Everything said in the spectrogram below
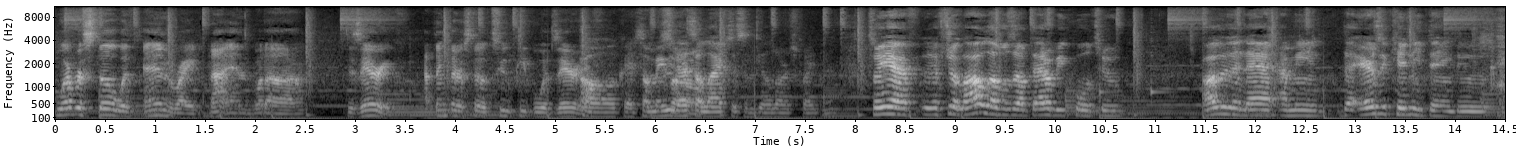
whoever's still with N, right? Not N, but uh, Zeri. I think there's still two people with Zeri. Oh, okay. So maybe So- that's a Laxus and Gildarts fight then. So yeah, if, if Jellal levels up, that'll be cool too. Other than that, I mean, the heirs a kidney thing, dude.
